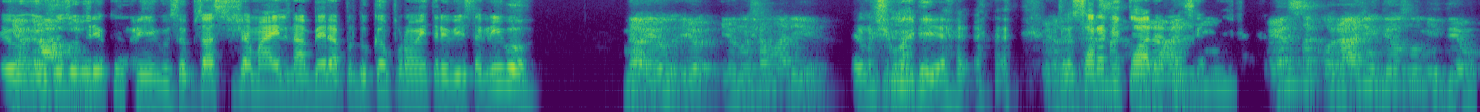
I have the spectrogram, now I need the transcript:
Eu, eu resolveria com o gringo. Se eu precisasse chamar ele na beira do campo para uma entrevista, gringo? Não, eu, eu, eu não chamaria. Eu não chamaria. Eu, só na vitória. Né? Coragem, né? Essa coragem Deus não me deu.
